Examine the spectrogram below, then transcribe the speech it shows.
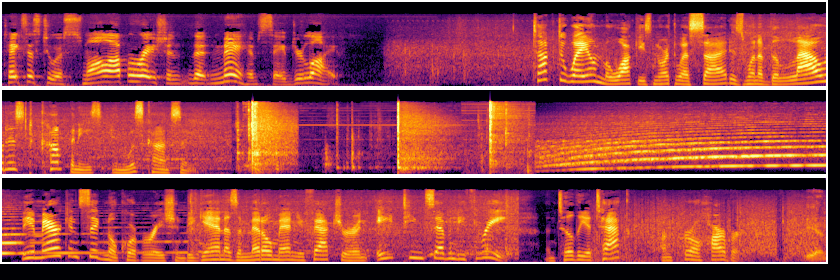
takes us to a small operation that may have saved your life. Tucked away on Milwaukee's northwest side is one of the loudest companies in Wisconsin. The American Signal Corporation began as a metal manufacturer in 1873 until the attack on Pearl Harbor. In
